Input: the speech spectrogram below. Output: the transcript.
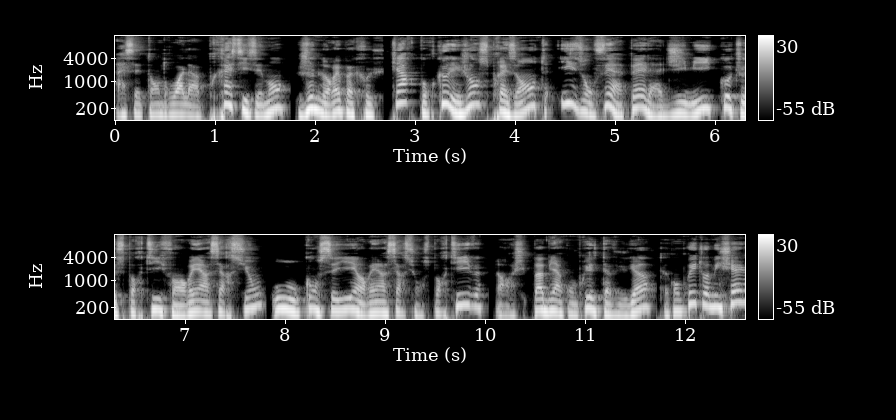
à cet endroit-là précisément, je ne l'aurais pas cru. Car pour que les gens se présentent, ils ont fait appel à Jimmy, coach sportif en réinsertion ou conseiller en réinsertion sportive. Alors j'ai pas bien compris le taf du gars. T'as compris toi Michel?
